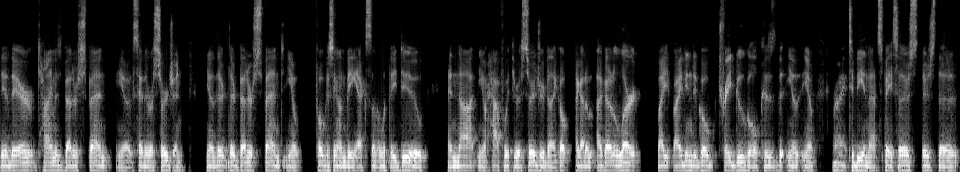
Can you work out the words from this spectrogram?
You know their time is better spent you know say they're a surgeon. You know they're they're better spent you know focusing on being excellent at what they do and not you know halfway through a surgery be like oh i got a i got an alert I, I need to go trade Google because you know you know right to be in that space. So there's there's the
